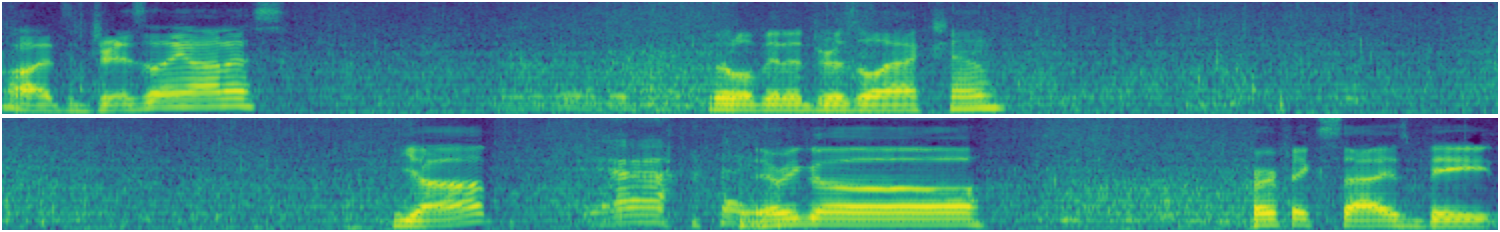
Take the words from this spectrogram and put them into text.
Oh, it's drizzling on us. A Little bit of drizzle action. Yup. Yeah. There we go. Perfect size bait.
